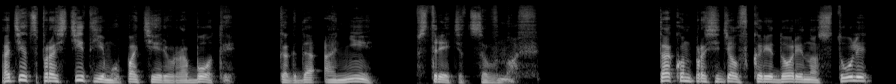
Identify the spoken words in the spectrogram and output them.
отец простит ему потерю работы, когда они встретятся вновь. Так он просидел в коридоре на стуле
